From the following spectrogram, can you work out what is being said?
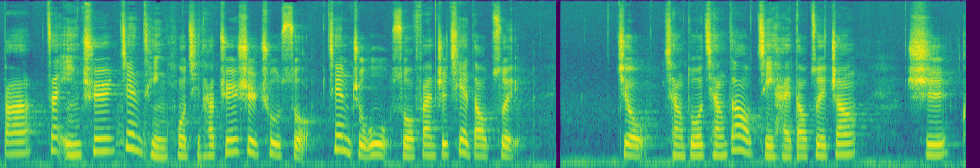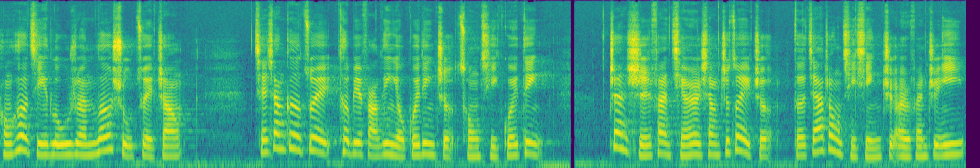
八、在营区、舰艇或其他军事处所、建筑物所犯之窃盗罪。九、抢夺、强盗及海盗罪章。十、恐吓及掳人勒赎罪章。前项各罪特别法令有规定者，从其规定；暂时犯前二项之罪者，得加重其刑至二分之一。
